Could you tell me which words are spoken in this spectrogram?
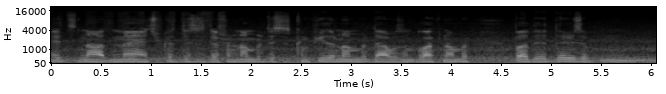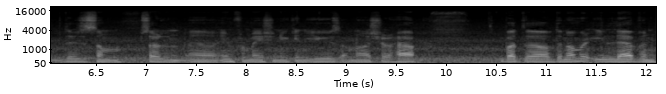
it's not matched because this is different number. This is computer number that was a block number. But uh, there's a mm, there's some certain uh, information you can use. I'm not sure how. But uh, the number 11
